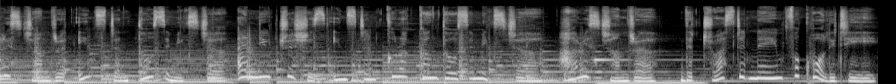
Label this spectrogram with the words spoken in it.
Harish Chandra Instant thosai Mixture and nutritious Instant Kurakkang thosai Mixture. Harish Chandra, the trusted name for quality.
